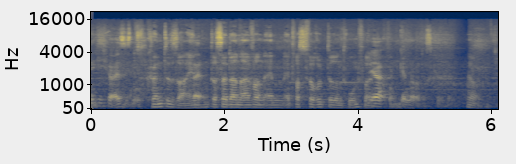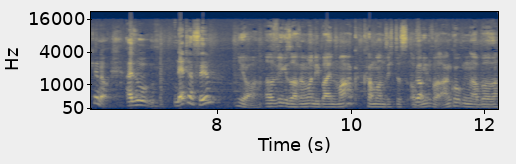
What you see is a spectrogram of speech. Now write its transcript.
nicht, ich weiß es nicht. Könnte sein, Weil- dass er dann einfach einen, einen etwas verrückteren Tonfall Ja, bekommt. genau, das kann sein. Ja. Genau, also netter Film, Ja, also wie gesagt, wenn man die beiden mag, kann man sich das auf Ja. jeden Fall angucken, aber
